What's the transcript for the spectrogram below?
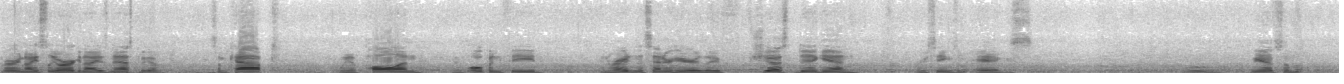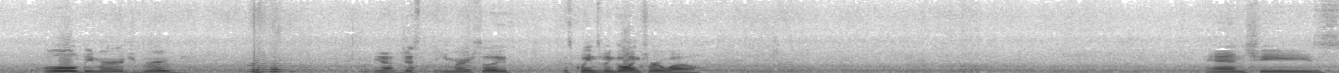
Very nicely organized nest. We have some capped, we have pollen, open feed, and right in the center here, as I just dig in, we're seeing some eggs. Ooh, we have some old emerged brood. Yeah, just emerged. So this queen's been going for a while. And she's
